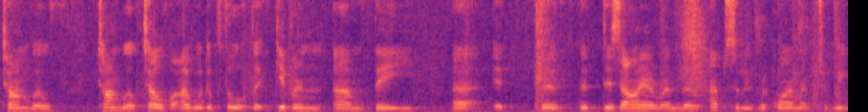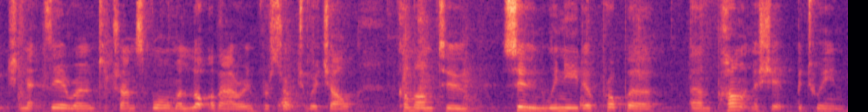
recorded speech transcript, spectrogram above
time will time will tell. But I would have thought that given um, the uh, it, the the desire and the absolute requirement to reach net zero and to transform a lot of our infrastructure, which I'll come on to soon, we need a proper um, partnership between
